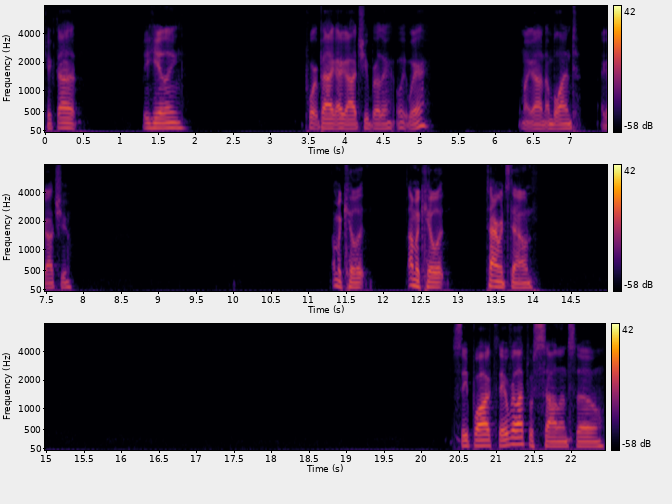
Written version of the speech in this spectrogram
Kick that. Be healing. Port back. I got you, brother. Wait, where? Oh my god, I'm blind. I got you. I'm gonna kill it. I'm gonna kill it. Tyrant's down. Sleepwalked. They overlapped with silence though.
